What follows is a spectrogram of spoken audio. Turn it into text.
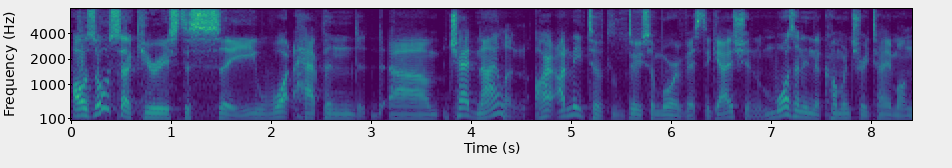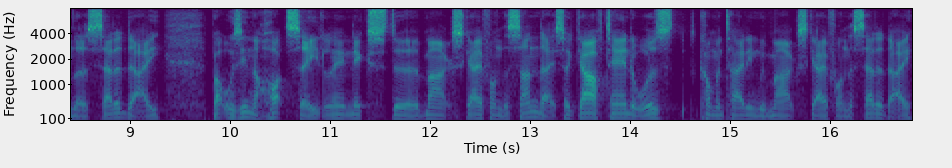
I was also curious to see what happened. Um, Chad Neylon, I, I need to do some more investigation. Wasn't in the commentary team on the Saturday, but was in the hot seat next to Mark Skaife on the Sunday. So Garth Tander was commentating with Mark Skaife on the Saturday,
